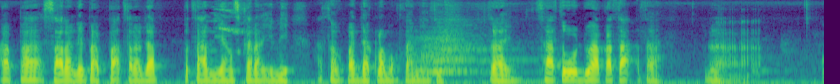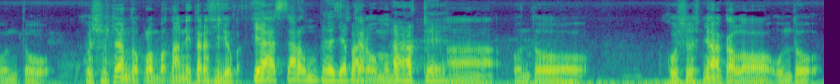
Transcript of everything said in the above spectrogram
apa saran dari Bapak terhadap petani yang sekarang ini atau kepada kelompok tani itu. Satu dua kata Nah, untuk khususnya untuk kelompok tani teras hijau, Pak. ya secara umum saja Pak. Secara umum. Ah, Oke. Ah, untuk khususnya kalau untuk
